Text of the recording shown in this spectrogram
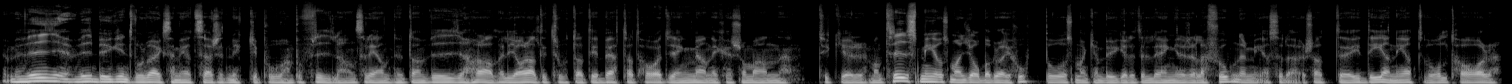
Men vi, vi bygger inte vår verksamhet särskilt mycket på, på frilansare egentligen utan vi har, eller jag har alltid trott att det är bättre att ha ett gäng människor som man tycker man trivs med och som man jobbar bra ihop och som man kan bygga lite längre relationer med. Så, där. så att, eh, idén är att Volt har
